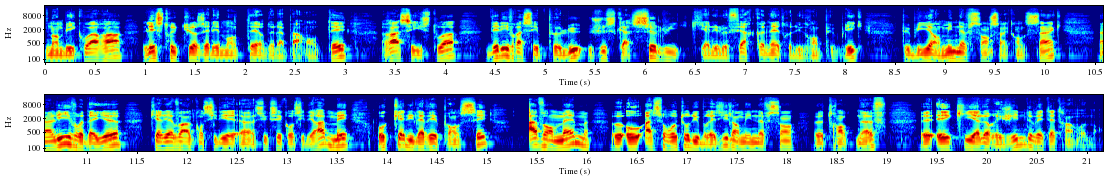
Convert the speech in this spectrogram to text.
Nambikwara, les structures élémentaires de la parenté, race et histoire, des livres assez peu lus jusqu'à celui qui allait le faire connaître du grand public, publié en 1955, un livre d'ailleurs qui allait avoir un, succès considérable, mais auquel il avait pensé avant même, euh, à son retour du Brésil en 1939, euh, et qui à l'origine devait être un roman.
